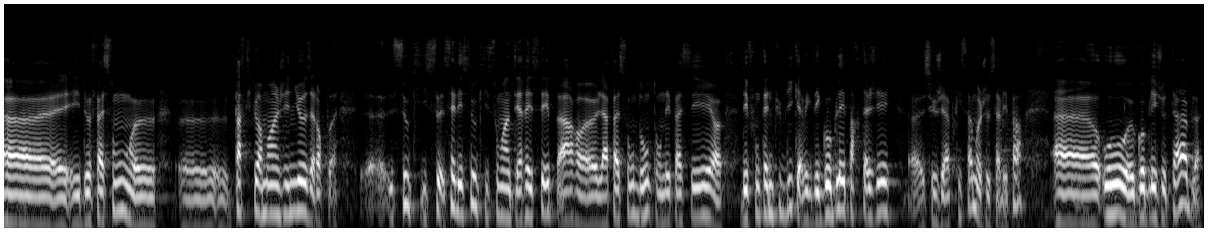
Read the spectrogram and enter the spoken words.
euh, et de façon euh, particulièrement ingénieuse. Alors, ceux qui, celles et ceux qui sont intéressés par la façon dont on est passé des fontaines publiques avec des gobelets partagés, que j'ai appris ça, moi je savais pas, aux gobelets jetables.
